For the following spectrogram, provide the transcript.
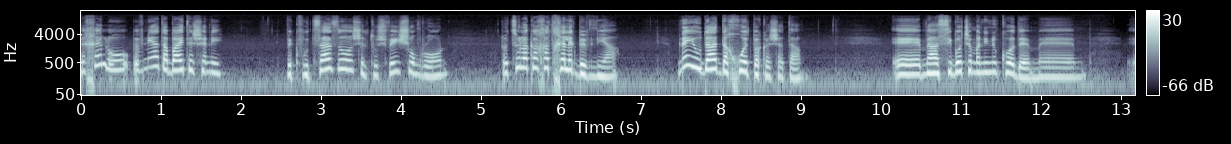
החלו בבניית הבית השני. וקבוצה זו של תושבי שומרון רצו לקחת חלק בבנייה. בני יהודה דחו את בקשתם. Uh, מהסיבות שמנינו קודם. Uh, uh,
